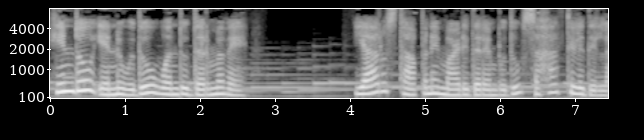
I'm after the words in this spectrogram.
ಹಿಂದೂ ಎನ್ನುವುದು ಒಂದು ಧರ್ಮವೇ. ಯಾರು ಸ್ಥಾಪನೆ ಮಾಡಿದರೆಂಬುದು ಸಹ ತಿಳಿದಿಲ್ಲ.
